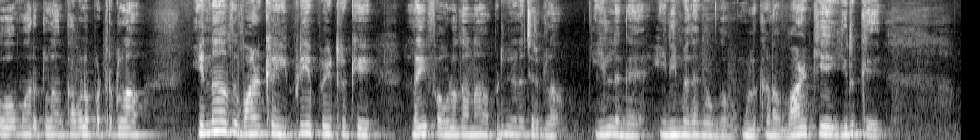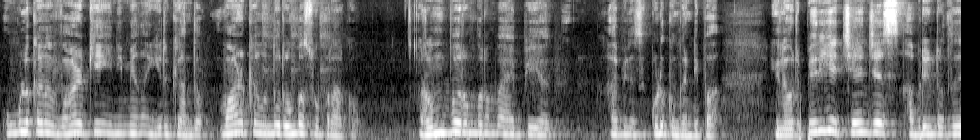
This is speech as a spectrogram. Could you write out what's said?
கோபமாக இருக்கலாம் கவலைப்பட்டிருக்கலாம். என்னது வாழ்க்கை இப்படியே போயிட்டுருக்கு லைஃப் அவ்வளோதானா அப்படின்னு நினச்சிருக்கலாம். இல்லைங்க இனிமேல் தாங்க உங்கள் உங்களுக்கான வாழ்க்கையே இருக்குது உங்களுக்கான வாழ்க்கை இனிமேல் தான் இருக்குது அந்த வாழ்க்கை வந்து ரொம்ப சூப்பராக இருக்கும். ரொம்ப ரொம்ப ரொம்ப ஹாப்பியாக ஹாப்பினஸ் கொடுக்கும் கண்டிப்பாக இதில் ஒரு பெரிய சேஞ்சஸ் அப்படின்றது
